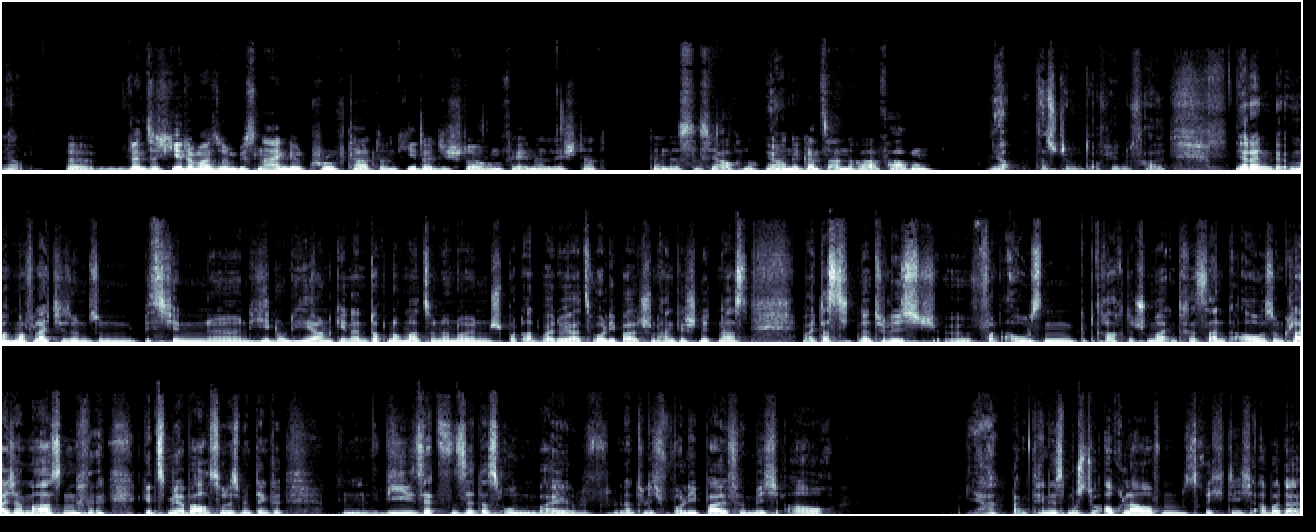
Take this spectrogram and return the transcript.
ja äh, wenn sich jeder mal so ein bisschen eingegroovt hat und jeder die Steuerung verinnerlicht hat, dann ist das ja auch noch ja. eine ganz andere Erfahrung. Ja, das stimmt auf jeden Fall. Ja, dann machen wir vielleicht hier so, so ein bisschen äh, hin und her und gehen dann doch nochmal zu einer neuen Sportart, weil du ja als Volleyball schon angeschnitten hast, weil das sieht natürlich äh, von außen betrachtet schon mal interessant aus und gleichermaßen geht es mir aber auch so, dass ich mir denke, hm, wie setzen sie das um? Weil natürlich Volleyball für mich auch ja, beim Tennis musst du auch laufen, ist richtig, aber da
